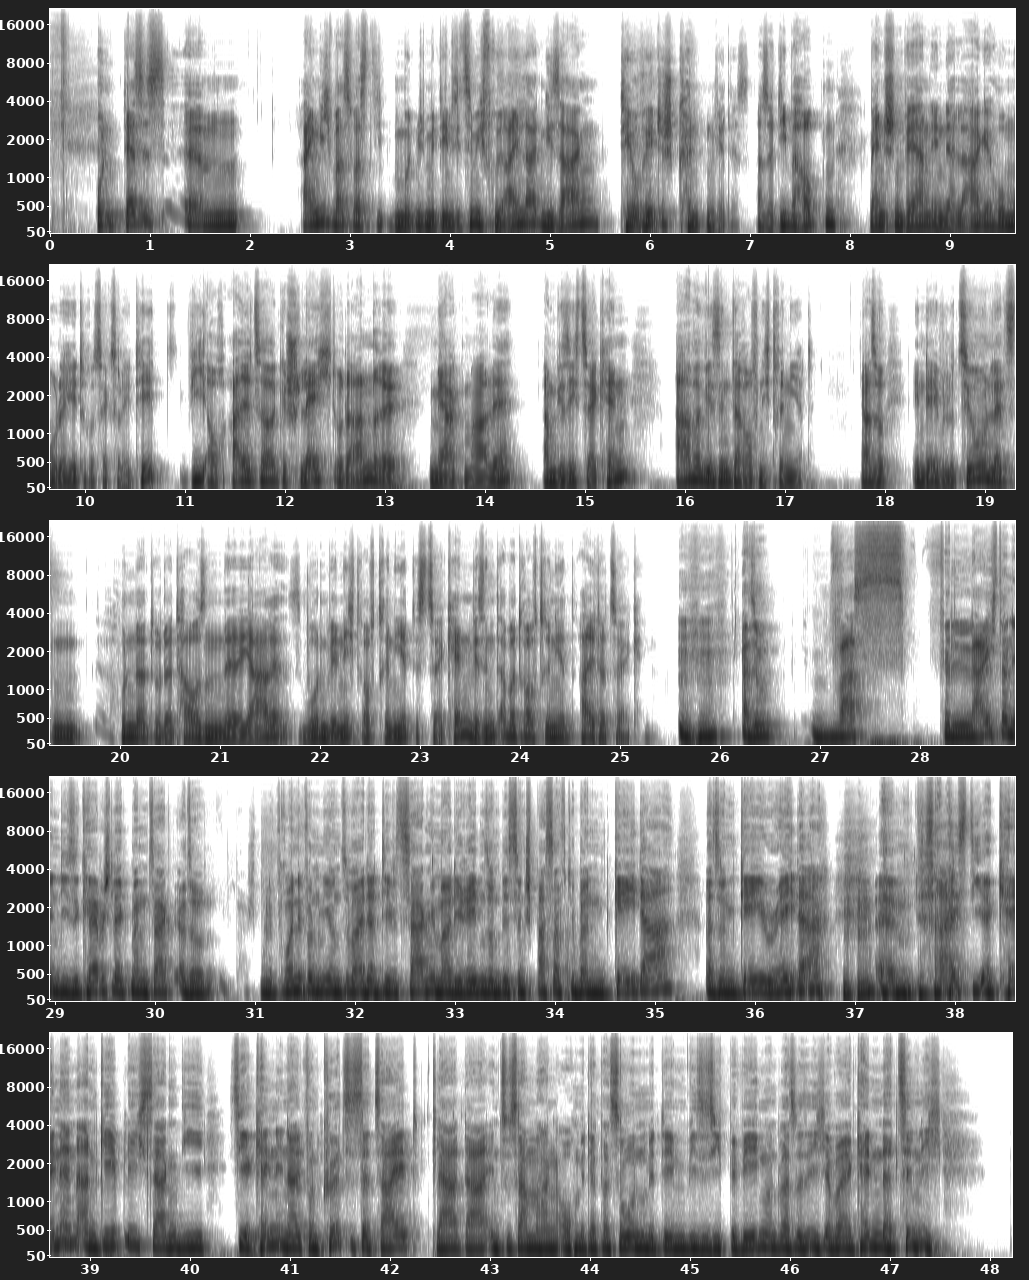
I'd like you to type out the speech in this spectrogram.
Und das ist ähm, eigentlich was, was die, mit, mit, dem sie ziemlich früh einleiten. Die sagen, theoretisch könnten wir das. Also die behaupten, Menschen wären in der Lage, Homo- oder Heterosexualität, wie auch Alter, Geschlecht oder andere Merkmale am Gesicht zu erkennen, aber wir sind darauf nicht trainiert. Also in der Evolution letzten hundert oder tausende Jahre wurden wir nicht darauf trainiert, das zu erkennen. Wir sind aber darauf trainiert, Alter zu erkennen. Mhm. Also was vielleicht dann in diese Kerbe schlägt, man sagt, also schwule Freunde von mir und so weiter, die sagen immer, die reden so ein bisschen spaßhaft über einen Gaydar, also einen Gay Radar. Mhm. Ähm, das heißt, die erkennen angeblich, sagen die, sie erkennen innerhalb von kürzester Zeit, klar, da in Zusammenhang auch mit der Person, mit dem, wie sie sich bewegen und was weiß ich, aber erkennen da ziemlich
